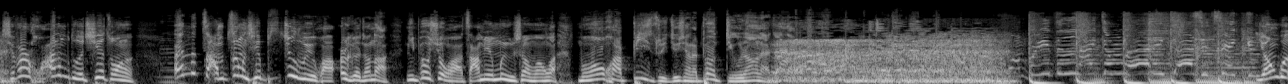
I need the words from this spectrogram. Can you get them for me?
媳妇儿花那么多钱装，哎，那咱们挣钱不是就是为花？二哥真的，你不要笑话，咱们也没有上文化，没文化闭嘴就行了，不要丢人了，真的。杨过，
